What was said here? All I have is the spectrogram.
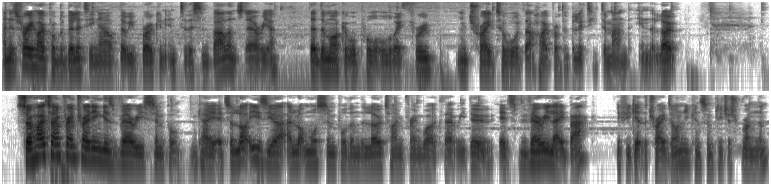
And it's very high probability now that we've broken into this imbalanced area that the market will pull all the way through and trade toward that high probability demand in the low. So high time frame trading is very simple. Okay, it's a lot easier, a lot more simple than the low time frame work that we do. It's very laid back if you get the trades on, you can simply just run them.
